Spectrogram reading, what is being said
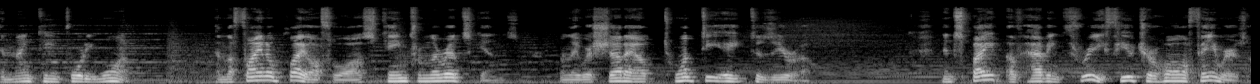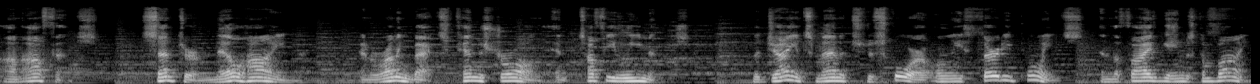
in 1941, and the final playoff loss came from the Redskins when they were shut out 28 0. In spite of having three future Hall of Famers on offense, center Mel Hein and running backs Ken Strong and Tuffy Leemans, the Giants managed to score only 30 points in the five games combined.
